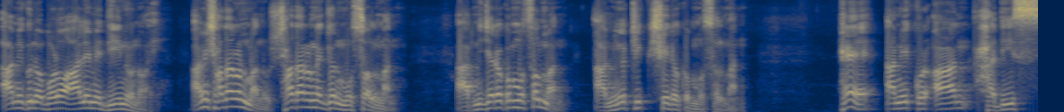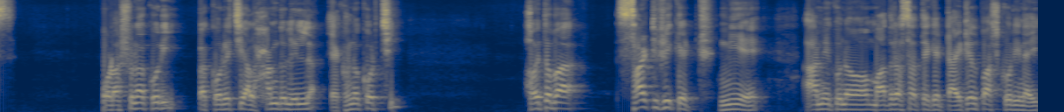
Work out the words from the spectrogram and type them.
আমি কোনো বড় আলেমে দিনও নয়। আমি সাধারণ মানুষ, সাধারণ একজন মুসলমান। আপনি যেরকম মুসলমান, আমিও ঠিক সেরকম মুসলমান। হ্যাঁ আমি কোরআন, হাদিস পড়াশোনা করি বা করেছি, আলহামদুলিল্লাহ এখনও করছি। হয়তোবা সার্টিফিকেট নিয়ে আমি কোনো মাদ্রাসা থেকে টাইটেল পাশ করি নাই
